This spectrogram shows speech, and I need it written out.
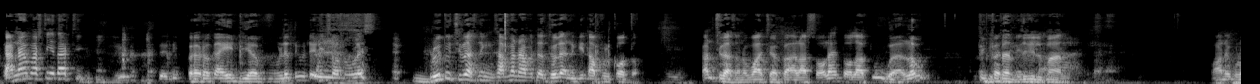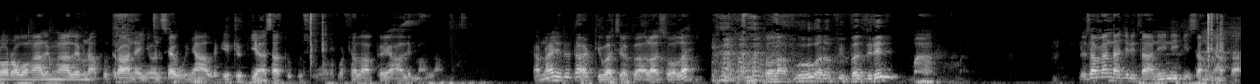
Karena pasti tadi. Jadi baru kayak dia bulat itu dari soal nulis. Lu itu jelas nih sama dapat dolan kita bulkoto. Kan jelas ono wajib ala soleh tolabu walau Bibadril mal. Mana kalau rawang alim ngalim nak putrane nyuwun sewu nyalik itu biasa tuh suara. Padahal apa ya alim alam. Karena itu tadi wajib ala soleh tolabu walau bibadril Ma. Lu sama tak cerita ini kisah nyata.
